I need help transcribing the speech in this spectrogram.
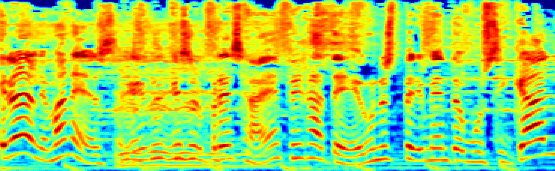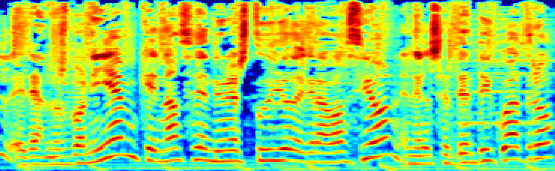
Eran alemanes, eh, qué sorpresa, ¿eh? Fíjate, un experimento musical, eran los Bonnie M, que nacen de un estudio de grabación en el 74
